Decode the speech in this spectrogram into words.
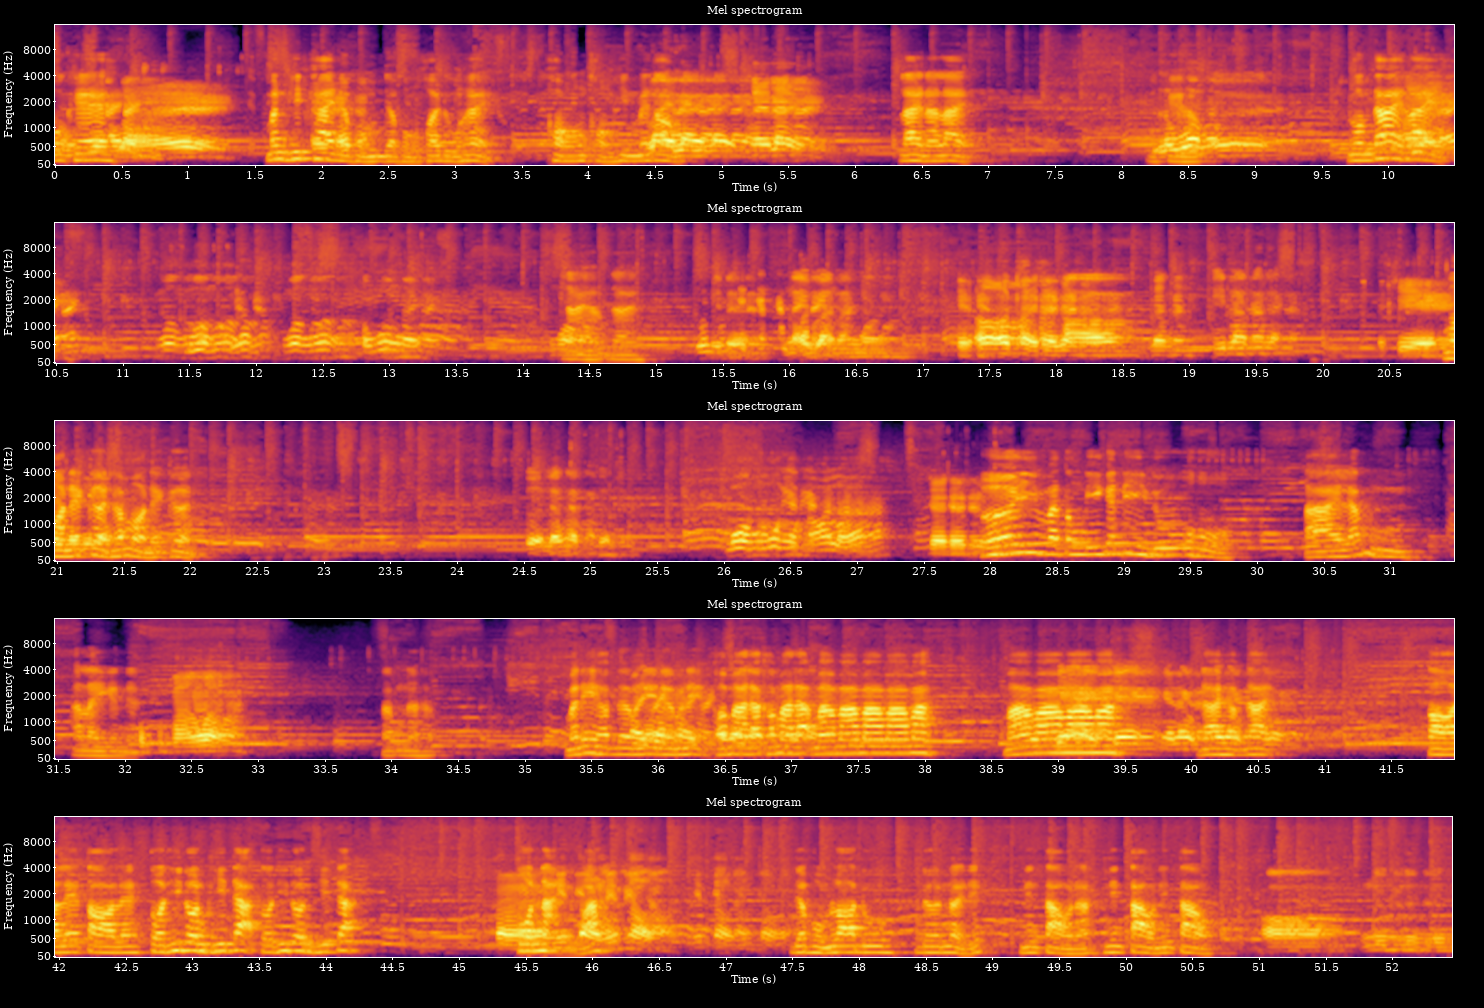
โอเคโอเคไปมันพิษใครเดี๋ยวผมเดี๋ยวผมคอยดูให้ ของของพินไม่ไล่ต้องไล่ไล่ไล่ไล่ไล่ไล่นะไล่โอเคแล้วคว่ารับเออรวมได้ไล่ง่วงง่วงง่วงง่วงง่วงเขาง่วงเลยได้ครับได้ง่วงเดี๋ยวเจ็ดไหลวันง่วงเดี๋ยวอ๋อถอยถอยกันเอานั่นนั่นพี่รับนั่นแหละโอเคหมอในเกิดครับหมอในเกิด เกิดแล้วครับเกิดง่วงง่วงยังนอนเหรอ เดี๋ยวเดี๋ยวเดี๋ยวเอ้ย มาตรงนี้ก็ดีดู โอ้โห ตายแล้วมันอะไรกันเนี่ย ผมค้างว่าแป๊บนะครับ มานี่ครับเดินมานี่เดินมานี่เขามาแล้วเขามาแล้วมามามามามามามามามา แก้แก้แล้วได้ครับได้ ต่อเลยต่อเลย ตัวที่โดนพิษอะตัวที่โดนพิษอะ เอ่อตัวไหนวะเน้นเต่าเน้นเต่าเน้นเต่าเดี๋ยวผมรอดูเดินหน่อยดินินเต่านะนินเต่านินเต่าอ๋อลืมลืมลืม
